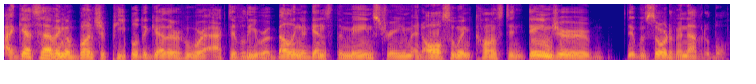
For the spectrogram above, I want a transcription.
I guess having a bunch of people together who were actively rebelling against the mainstream and also in constant danger, it was sort of inevitable.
